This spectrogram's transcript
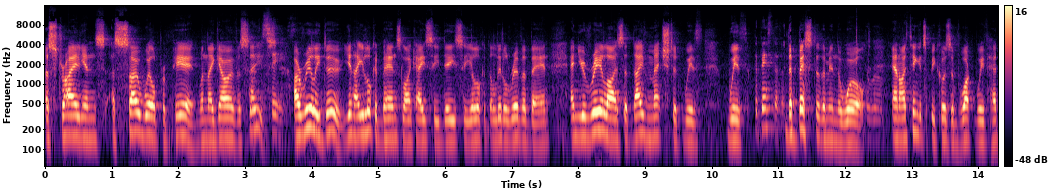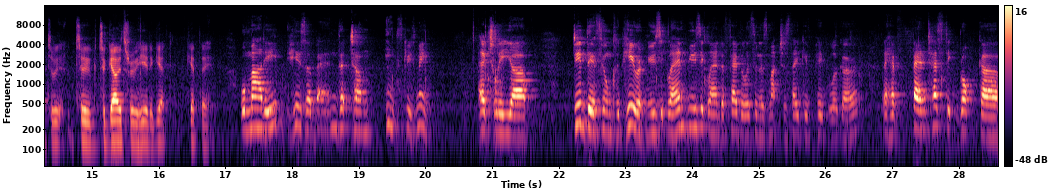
Australians are so well prepared when they go overseas. overseas. I really do. You know, you look at bands like ACDC, you look at the Little River Band, and you realise that they've matched it with, with the best of them, the best of them in the world. The world. And I think it's because of what we've had to, to, to go through here to get get there. Well, Marty, here's a band that, um, excuse me, actually uh, did their film clip here at Musicland. Musicland are fabulous in as much as they give people a go. They have fantastic rock uh,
